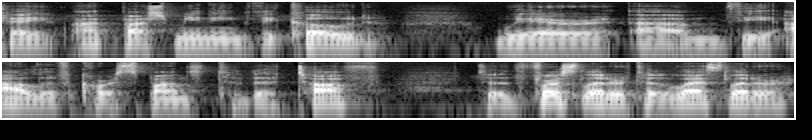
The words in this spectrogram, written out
Okay, Atbash meaning the code where um, the aleph corresponds to the tuf, to the first letter to the last letter,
